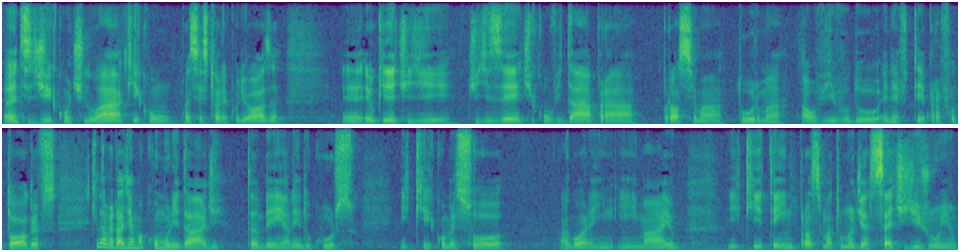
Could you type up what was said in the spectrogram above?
Antes de continuar aqui com, com essa história curiosa, é, eu queria te, te dizer, te convidar para a próxima turma ao vivo do NFT para fotógrafos, que na verdade é uma comunidade também, além do curso, e que começou agora em, em maio e que tem próxima turma dia 7 de junho.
